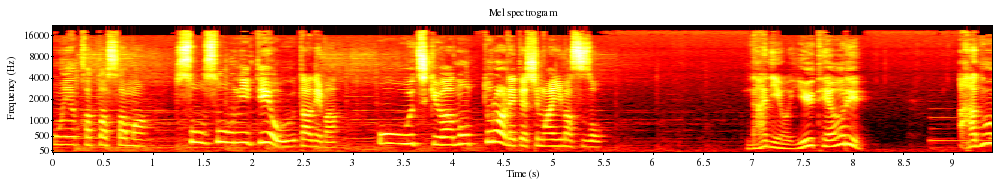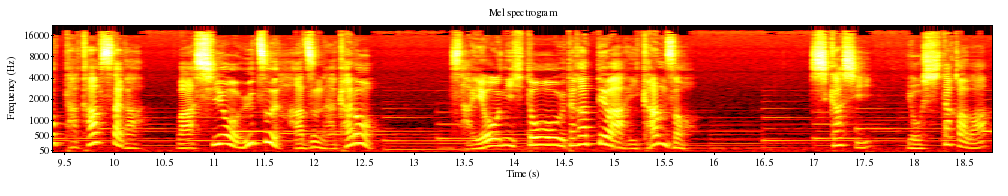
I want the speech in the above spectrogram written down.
親方様早々に手を打たねば大内家は乗っ取られてしまいますぞ。何を言うておる。あの高房がわしを撃つはずなかろう。さように人を疑ってはいかんぞ。しかし義高は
